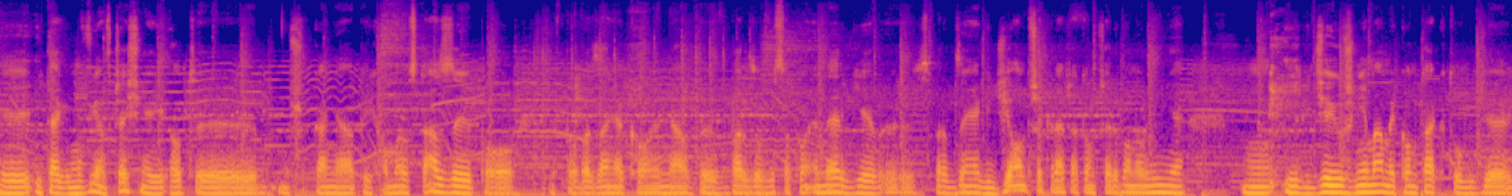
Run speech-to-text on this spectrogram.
Yy, I tak jak mówiłem wcześniej, od y, szukania tej homeostazy, po wprowadzania konia w, bardzo wysoką energię, y, sprawdzenia, gdzie on przekracza tą czerwoną linię, i gdzie już nie mamy kontaktu, gdzie,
